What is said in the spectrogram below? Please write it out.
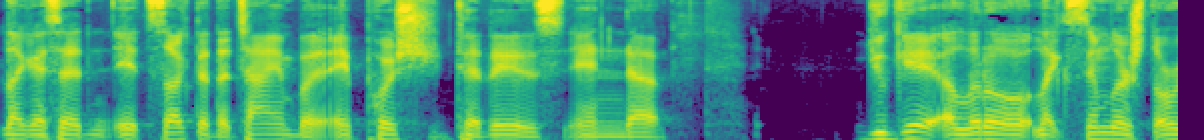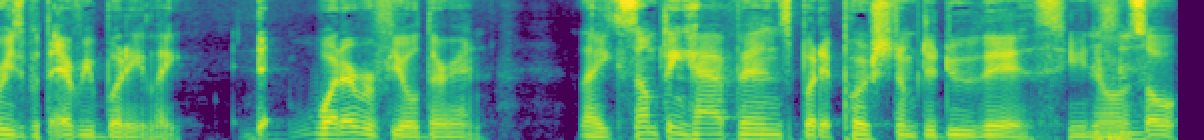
like I said, it sucked at the time, but it pushed you to this, and uh, you get a little like similar stories with everybody, like th- whatever field they're in. Like something happens, but it pushed them to do this, you know. So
